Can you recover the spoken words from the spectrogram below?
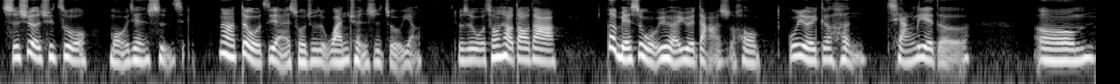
持续的去做某一件事情。那对我自己来说，就是完全是这样。就是我从小到大，特别是我越来越大的时候，我有一个很强烈的，嗯。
